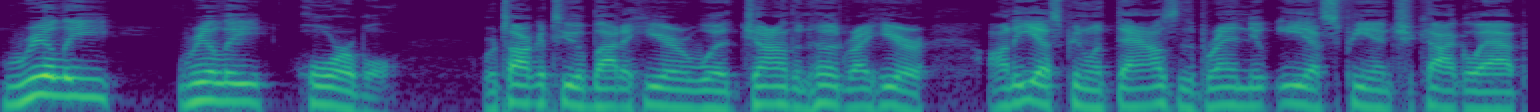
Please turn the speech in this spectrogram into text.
Really, really horrible. We're talking to you about it here with Jonathan Hood right here on ESPN 1000, the brand new ESPN Chicago app.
